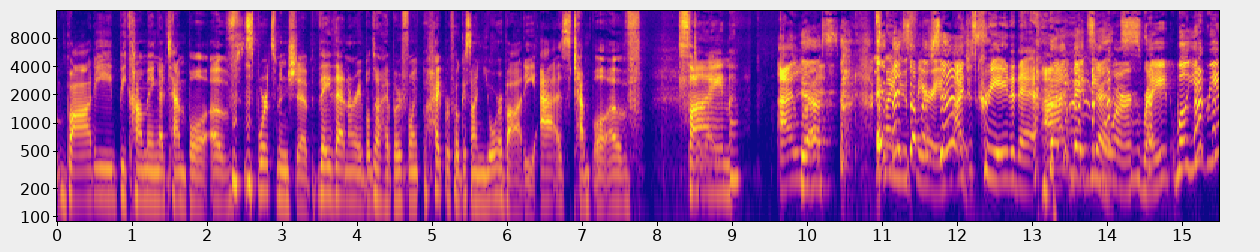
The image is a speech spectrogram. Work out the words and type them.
body becoming a temple of sportsmanship, they then are able to hyper hyper focus on your body as temple of Fine. I love Yes. it. It my new so theory. I just created it. But it makes sense. more, right? Well, you read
